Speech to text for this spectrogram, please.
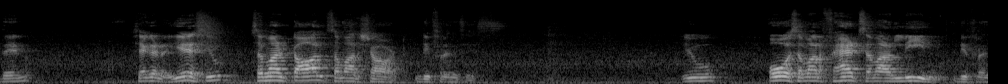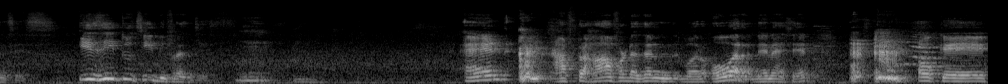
Then, second, yes, you. Some are tall, some are short. Differences. You, oh, some are fat, some are lean. Differences. Easy to see differences. And after half a dozen were over, then I said, okay,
